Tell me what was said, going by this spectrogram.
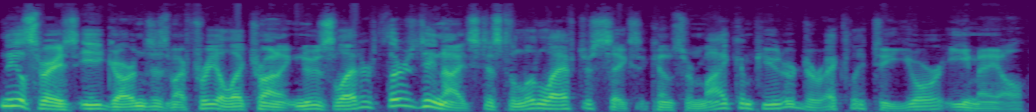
Neil Sperry's eGardens is my free electronic newsletter. Thursday nights, just a little after 6. It comes from my computer directly to your email.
